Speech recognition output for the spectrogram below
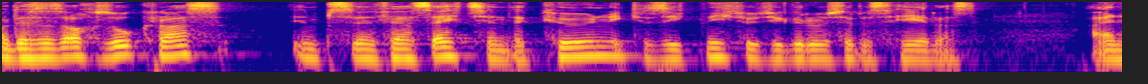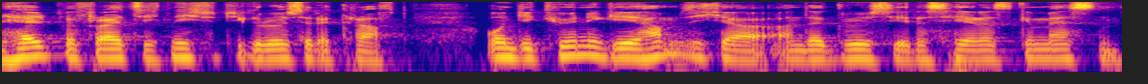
Und das ist auch so krass, in Vers 16, der König siegt nicht durch die Größe des Heeres. Ein Held befreit sich nicht durch die Größe der Kraft. Und die Könige haben sich ja an der Größe ihres Heeres gemessen.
